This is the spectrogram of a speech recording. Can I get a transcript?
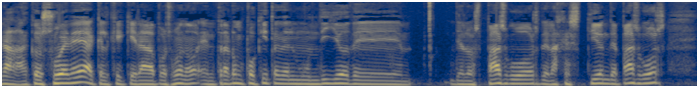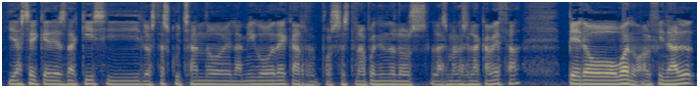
nada, que os suene, aquel que quiera, pues bueno, entrar un poquito en el mundillo de, de los passwords, de la gestión de passwords. Ya sé que desde aquí, si lo está escuchando el amigo Decar, pues estará poniendo las manos en la cabeza. Pero bueno, al final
